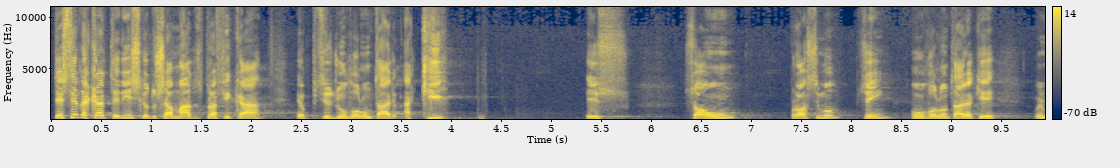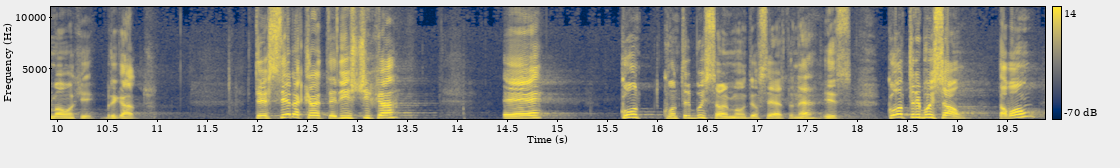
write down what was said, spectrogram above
terceira característica dos chamados para ficar, eu preciso de um voluntário aqui. Isso. Só um. Próximo. Sim. Um voluntário aqui. O irmão aqui. Obrigado. Terceira característica é contribuição, irmão. Deu certo, né? Isso. Contribuição. Tá bom?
